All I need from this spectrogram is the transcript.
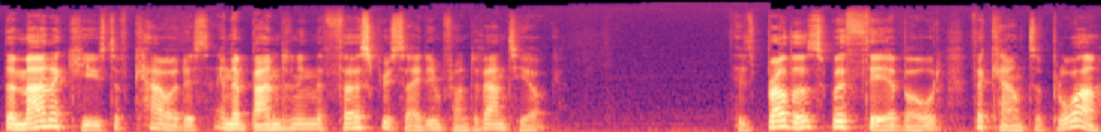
the man accused of cowardice in abandoning the First Crusade in front of Antioch. His brothers were Theobald, the Count of Blois,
